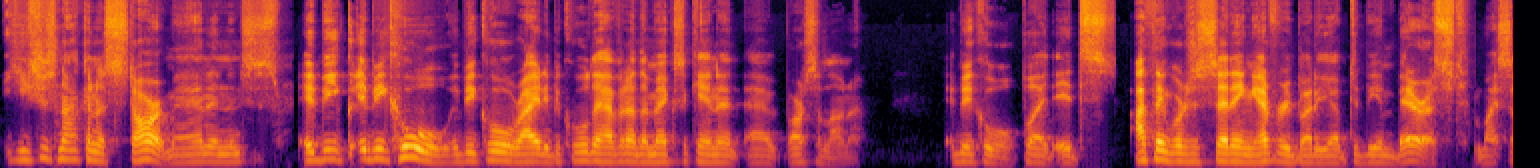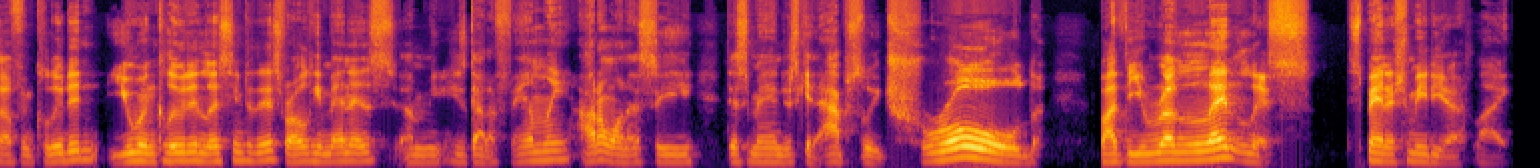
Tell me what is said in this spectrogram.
he's just not going to start, man. And it's just, it'd be, it'd be cool. It'd be cool, right? It'd be cool to have another Mexican at, at Barcelona. It'd be cool, but it's, I think we're just setting everybody up to be embarrassed, myself included, you included, listening to this. Raul Jimenez, mean, he's got a family. I don't want to see this man just get absolutely trolled by the relentless Spanish media. Like,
